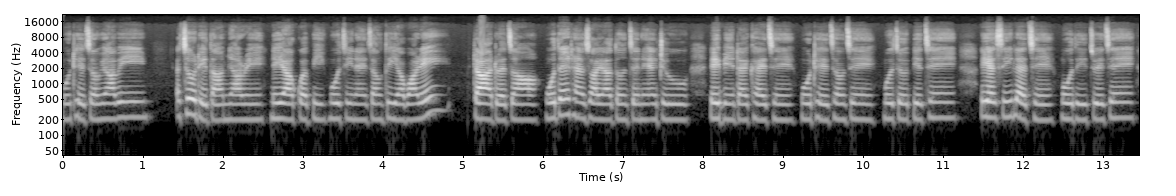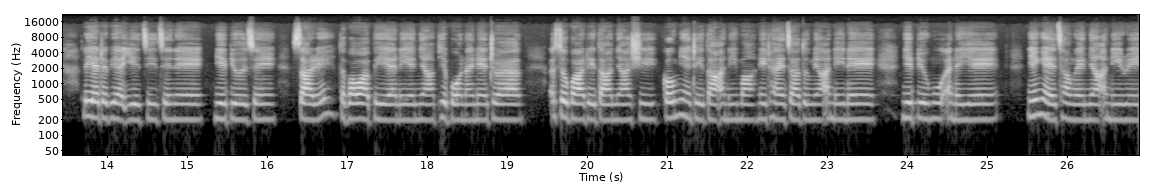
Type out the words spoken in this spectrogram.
မိုးထစ်ကြုံရပြီးအချို့ဒေသများတွင်နေရာကွက်ပြီးမိုးကြီးနိုင်ကြောင်းသိရပါဗျ။ ဒါအတွက်ကြောင့်မိုးသည်ထန်စွာရသွန်းခြင်းနဲ့အတူလေပြင်းတိုက်ခိုက်ခြင်းမိုးထေချုံခြင်းမိုးကြိုပစ်ခြင်းလျှက်စီးလက်ခြင်းမိုးသည်ကျွေခြင်းလျှက်တစ်ပြက်ရေကြီးခြင်းနဲ့မြေပြိုခြင်းစတဲ့သဘာဝဘေးရန်တွေများဖြစ်ပေါ်နိုင်တဲ့အတွက်အဆိုပါဒေသများရှိကုန်းမြင့်ဒေသအနီးမှာနေထိုင်ကြသူများအနေနဲ့မြေပြိုမှုအနေရဲ့ငင်းငယ်ချောင်းငယ်များအနီးတွင်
